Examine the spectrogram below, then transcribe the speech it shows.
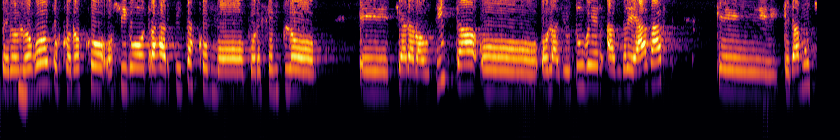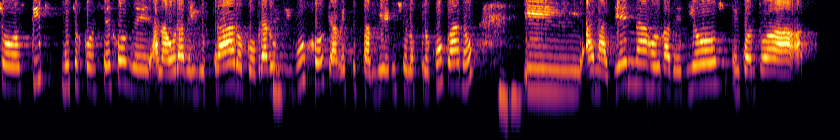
Pero luego pues conozco o sigo otras artistas como, por ejemplo, eh, Chiara Bautista o, o la youtuber Andrea Agar, que, da muchos tips, muchos consejos de, a la hora de ilustrar o cobrar un dibujo, que a veces también eso los preocupa, ¿no? Y Ana Llena, Olga de Dios, en cuanto a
